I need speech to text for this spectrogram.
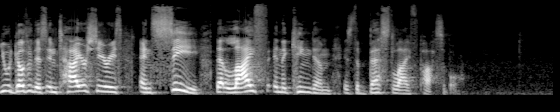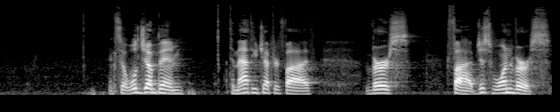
You would go through this entire series and see that life in the kingdom is the best life possible. And so we'll jump in to Matthew chapter 5, verse 5. Just one verse.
